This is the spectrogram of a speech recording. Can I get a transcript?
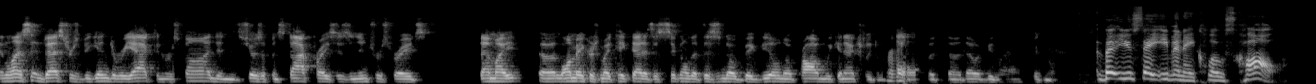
unless investors begin to react and respond, and it shows up in stock prices and interest rates that might uh, lawmakers might take that as a signal that this is no big deal, no problem. We can actually default, but uh, that would be the wrong signal. But you say even a close call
